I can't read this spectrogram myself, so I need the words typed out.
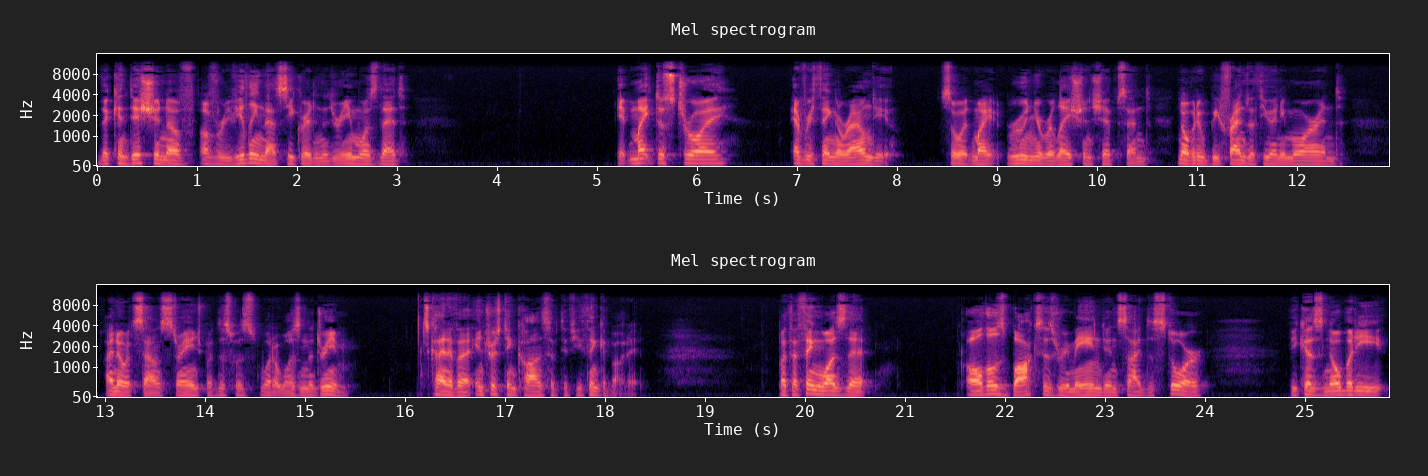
the condition of, of revealing that secret in the dream was that it might destroy everything around you. So it might ruin your relationships and nobody would be friends with you anymore. And I know it sounds strange, but this was what it was in the dream. It's kind of an interesting concept if you think about it. But the thing was that all those boxes remained inside the store because nobody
